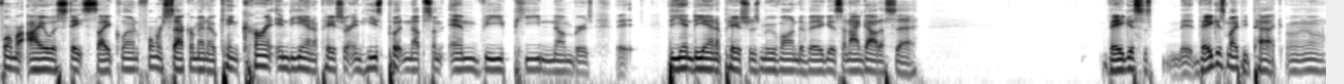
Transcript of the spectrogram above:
former Iowa State Cyclone, former Sacramento King, current Indiana Pacer, and he's putting up some MVP numbers. The Indiana Pacers move on to Vegas, and I gotta say, Vegas is Vegas might be packed. Oh no,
